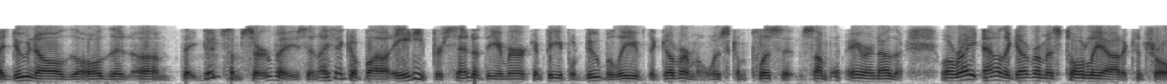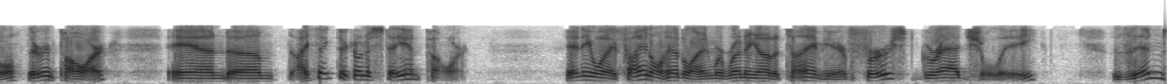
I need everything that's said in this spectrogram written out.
I do know though that um, they did some surveys, and I think about 80% of the American people do believe the government was complicit in some way or another. Well, right now the government's totally out of control. They're in power, and um, I think they're going to stay in power. Anyway, final headline. We're running out of time here. First, gradually, then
